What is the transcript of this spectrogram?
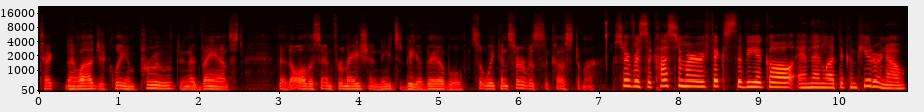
technologically improved and advanced that all this information needs to be available so we can service the customer. Service the customer, fix the vehicle, and then let the computer know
